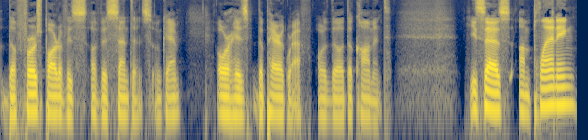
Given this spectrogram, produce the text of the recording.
the first part of his of his sentence, okay, or his the paragraph or the the comment. He says, "I'm planning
